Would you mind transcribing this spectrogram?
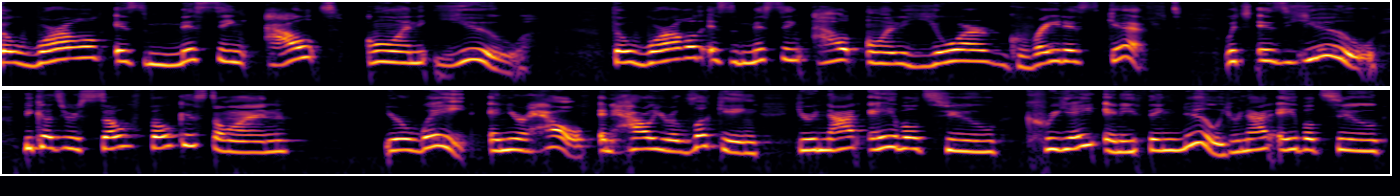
the world is missing out on you. The world is missing out on your greatest gift, which is you, because you're so focused on your weight and your health and how you're looking, you're not able to create anything new. You're not able to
